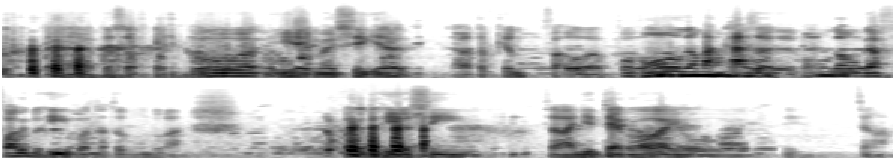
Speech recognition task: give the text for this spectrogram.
pra a pessoa ficar de boa. E aí, mas seria. Ela tava querendo. Falou, pô, vamos alugar uma casa, vamos alugar um lugar fora do Rio e botar todo mundo lá. Fora do Rio, assim, sei lá, Niterói ou. sei lá.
